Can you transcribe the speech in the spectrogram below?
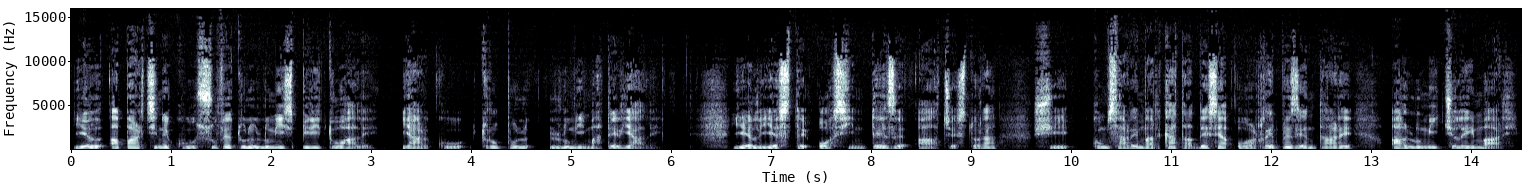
El aparține cu sufletul lumii spirituale, iar cu trupul lumii materiale. El este o sinteză a acestora și, cum s-a remarcat adesea, o reprezentare a lumii celei mari,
